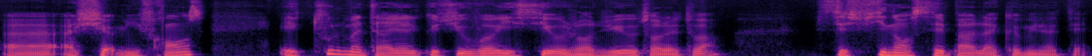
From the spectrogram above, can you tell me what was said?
à, à Xiaomi France. Et tout le matériel que tu vois ici aujourd'hui autour de toi, c'est financé par la communauté.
